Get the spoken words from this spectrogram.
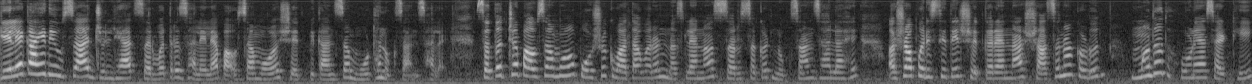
गेल्या काही दिवसात जिल्ह्यात सर्वत्र झालेल्या पावसामुळे शेतपिकांचं मोठं नुकसान झालंय. सततच्या पावसामुळे पोषक वातावरण नसल्यानं सरसकट नुकसान झालं आहे. अशा परिस्थितीत शेतकऱ्यांना शासनाकडून मदत होण्यासाठी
